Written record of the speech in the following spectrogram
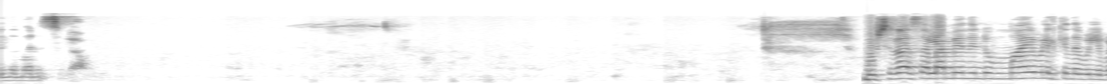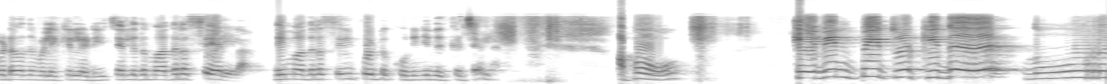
എന്ന് മനസ്സിലാവും. ബുഷറ സലാമെ നിന്റെ ഉമ്മായി വിളിക്കുന്ന വിളി ഇവിടെ വന്ന് വിളിക്കലടി ചെല്ലത് മദ്രസയല്ല. നീ മദ്രസയിൽ പോയിട്ട് കുനിഞ്ഞു നിൽക്ക ചില. അപ്പോ കെവിൻ പീറ്റർക്ക് ഇത് നൂറ്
